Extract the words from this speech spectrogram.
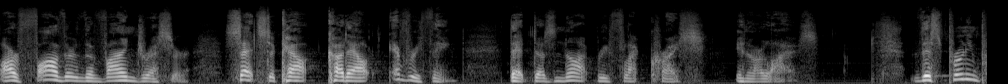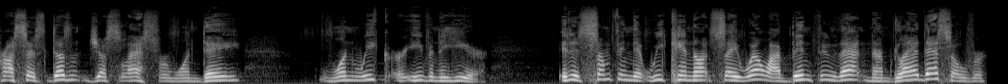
Our Father, the vine dresser, sets to cut out everything that does not reflect Christ in our lives. This pruning process doesn't just last for one day, one week, or even a year. It is something that we cannot say, well, I've been through that and I'm glad that's over.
